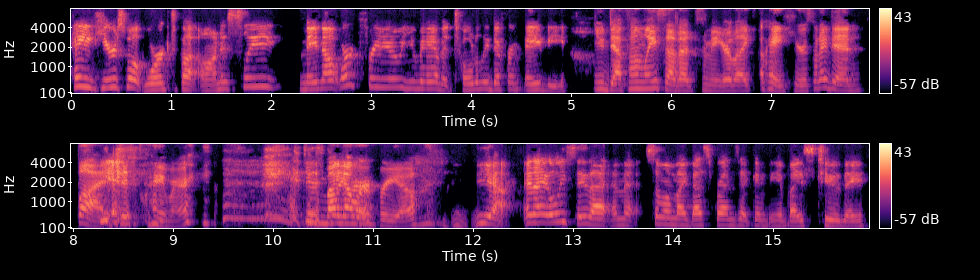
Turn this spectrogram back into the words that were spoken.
hey here's what worked but honestly may not work for you. You may have a totally different baby. You definitely said that to me. You're like okay here's what i did but yeah. disclaimer this might not work for you. Yeah and i always say that and some of my best friends that give me advice too they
